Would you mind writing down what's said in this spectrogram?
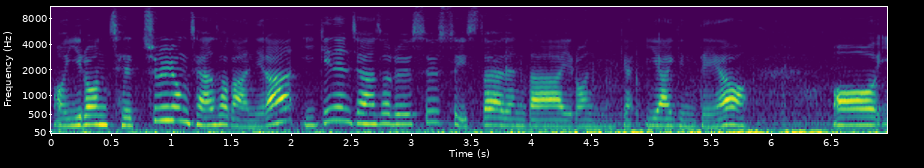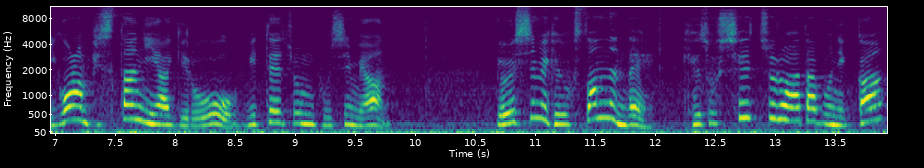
어, 이런 제출용 제안서가 아니라 이기는 제안서를 쓸 수 있어야 된다 이런 이야- 이야 기인데요. 어, 이거랑 비슷한 이야기로 밑에 좀 보시면 열심히 계속 썼는데 계속 실수를 하다 보니까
